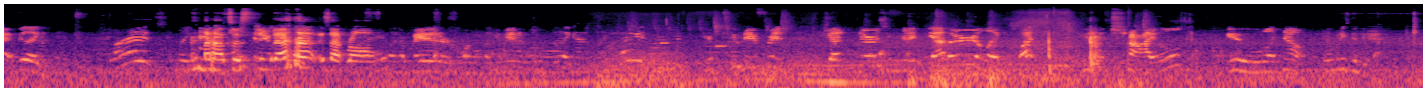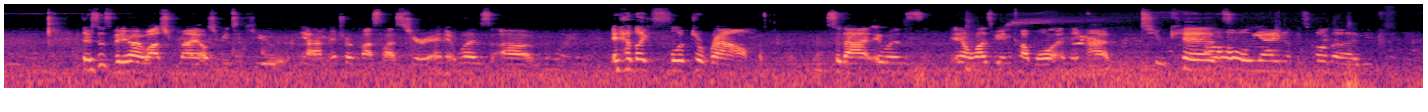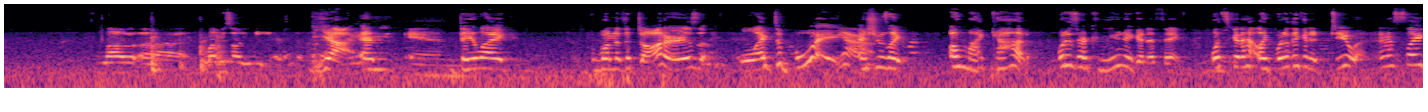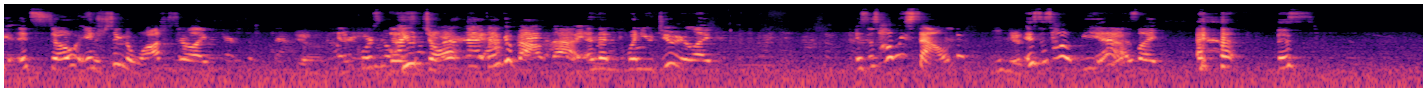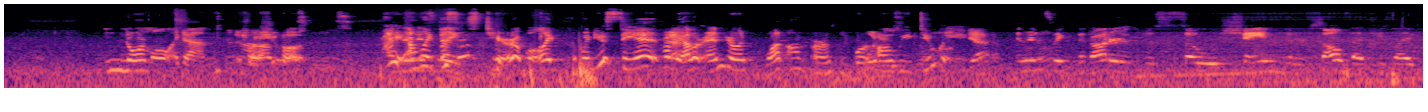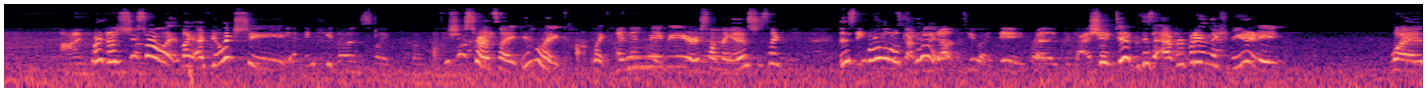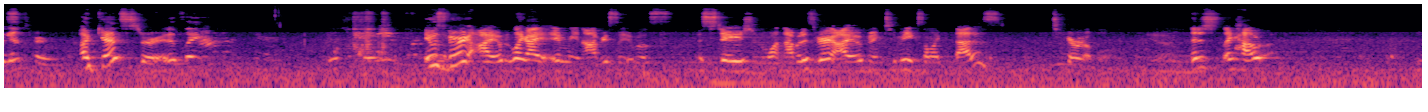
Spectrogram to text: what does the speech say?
I'd be like, what? Like, Am I not supposed to do that? Is that wrong? Like a man or one, like a man and woman, would be like, what? You're two different genders. You're together. Like what? You have a child. Ew. Like no, nobody's gonna do that. There's this video I watched for my LGBTQ um, intro class last year, and it was um, it had like flipped around so that it was you know a lesbian couple and they had two kids. Oh yeah, I know. It's called uh, love. Uh, love is all you need, or something. Like Yeah, that, right? and and they like one of the daughters liked a boy, Yeah. and she was like, "Oh my god, what is our community gonna think? What's gonna ha- like? What are they gonna do?" And it's like it's so interesting to watch because you're like, Yeah. and of course you don't think about that, and then when you do, you're like, "Is this how we sound? Mhm. Is this how we Yeah. is like this normal again?" Quote unquote. Right, I'm like, this like- is terrible. Like when you see it from the other end, you're like, what on earth were, What are we doing? Yeah. And then it's like the daughter is just so shamed in herself that she's like, I'm. Wait, does she start like like I feel like she I think she does like. Some, I think she starts like yeah like like And then, maybe like, or yeah. something, and it's just like I this poor little got beat up too. I think by like the guy. She did because everybody in the community was against her. against her, and it's like it was very eye opening. Like I, I mean, obviously it was staged and whatnot, but it's very eye opening to me because I'm like, that is terrible. Yeah. That is like how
